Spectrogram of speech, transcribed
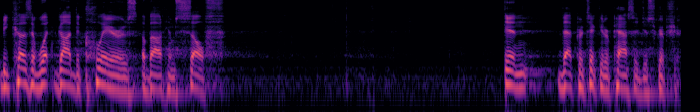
because of what God declares about himself in that particular passage of Scripture.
